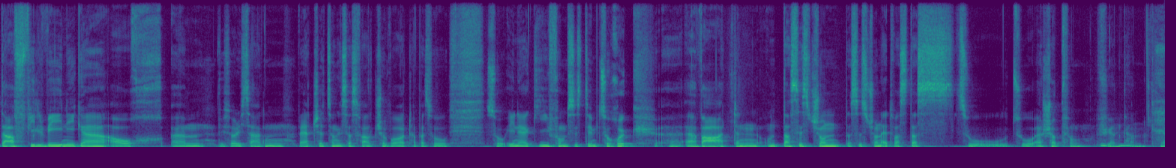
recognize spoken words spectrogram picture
darf viel weniger auch, ähm, wie soll ich sagen, Wertschätzung ist das falsche Wort, aber so, so Energie vom System zurück äh, erwarten. Und das ist schon, das ist schon etwas, das zu, zu Erschöpfung führen mhm. kann. Ja.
